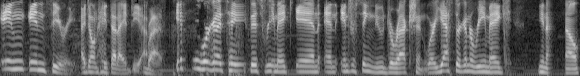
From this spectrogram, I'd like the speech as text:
in in theory, I don't hate that idea. Right. If we were gonna take this remake in an interesting new direction, where yes, they're gonna remake, you know,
